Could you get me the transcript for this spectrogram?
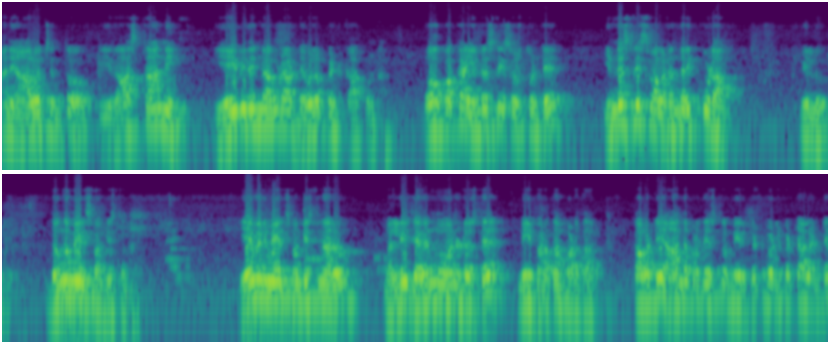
అనే ఆలోచనతో ఈ రాష్ట్రాన్ని ఏ విధంగా కూడా డెవలప్మెంట్ కాకుండా ఒక పక్క ఇండస్ట్రీస్ వస్తుంటే ఇండస్ట్రీస్ వాళ్ళకందరికీ కూడా వీళ్ళు దొంగ మెయిల్స్ పంపిస్తున్నారు. ఏమని మెయిల్స్ పంపిస్తున్నారు? మళ్ళీ జగన్మోహన్ రెడ్డి వస్తే మీ భరతం పడతారు. కాబట్టి ఆంధ్రప్రదేశ్లో మీరు పెట్టుబడులు పెట్టాలంటే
